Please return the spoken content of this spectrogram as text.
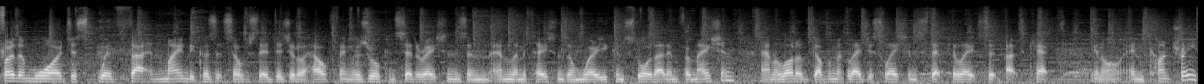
Furthermore, just with that in mind, because it's obviously a digital health thing, there's real considerations and, and limitations on where you can store that information. Um, a lot of government legislation stipulates that that's kept you know, in country.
